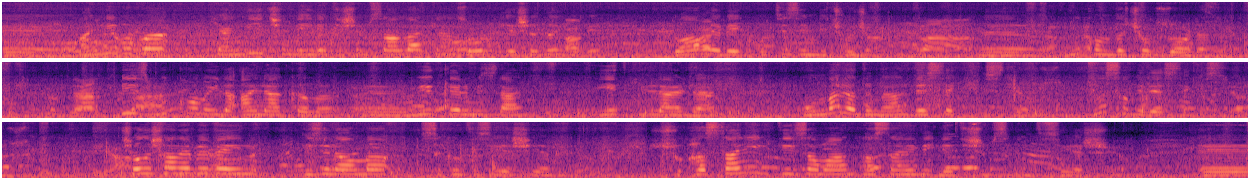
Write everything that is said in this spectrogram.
Ee, anne baba kendi içinde iletişim sağlarken zorluk yaşadığı gibi doğan bebek otizmli çocuk e, bu konuda çok zorlanıyor. Biz bu konuyla alakalı e, büyüklerimizden, yetkililerden onlar adına destek istiyoruz. Nasıl bir destek istiyoruz? Çalışan ebeveyn izin alma sıkıntısı yaşayabiliyor. Şu hastaneye gittiği zaman hastanede iletişim sıkıntısı yaşıyor. Ee,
